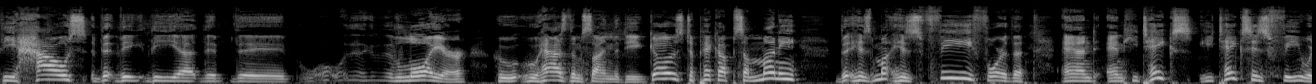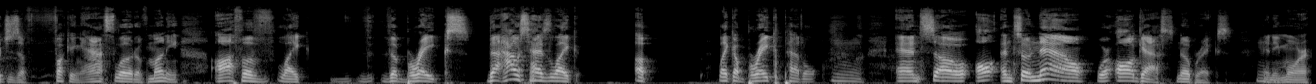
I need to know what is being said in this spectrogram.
the house, the the the, uh, the the the lawyer who who has them sign the deed goes to pick up some money, the, his his fee for the and and he takes he takes his fee, which is a fucking assload of money, off of like the brakes. The house has like a like a brake pedal, and so all and so now we're all gas, no brakes anymore,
